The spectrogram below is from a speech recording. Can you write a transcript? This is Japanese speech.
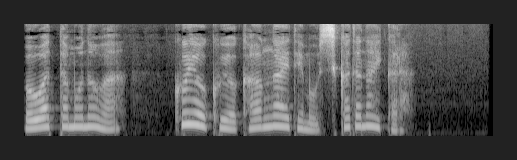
終わったものはくよくよ考えても仕方ないから。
